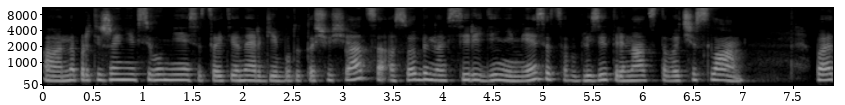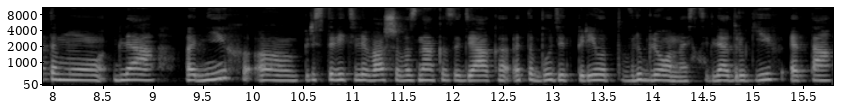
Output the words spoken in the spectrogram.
А, на протяжении всего месяца эти энергии будут ощущаться, особенно в середине месяца, вблизи 13 числа. Поэтому для одних э, представителей вашего знака зодиака это будет период влюбленности, для других это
